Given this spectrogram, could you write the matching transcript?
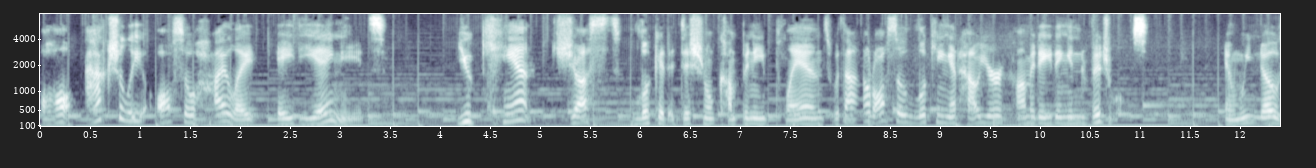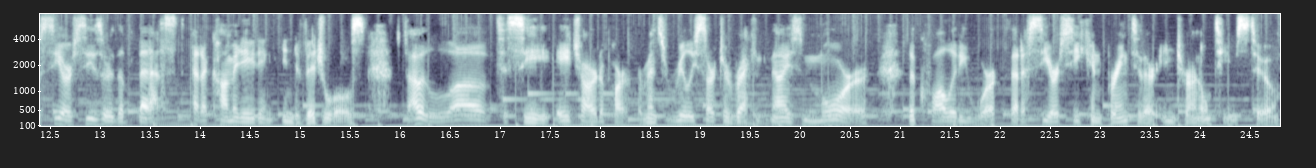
all actually also highlight ADA needs. You can't just look at additional company plans without also looking at how you're accommodating individuals. And we know CRCs are the best at accommodating individuals. So I would love to see HR departments really start to recognize more the quality work that a CRC can bring to their internal teams too.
